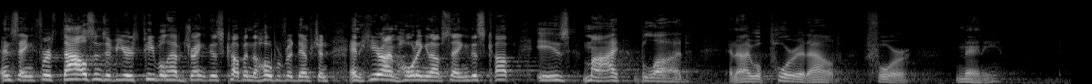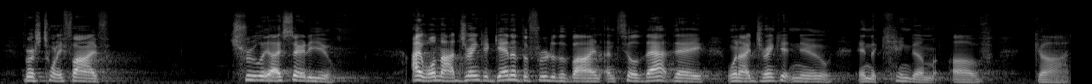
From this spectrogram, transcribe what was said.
and saying, For thousands of years, people have drank this cup in the hope of redemption. And here I'm holding it up saying, This cup is my blood, and I will pour it out for many. Verse 25 Truly I say to you, I will not drink again of the fruit of the vine until that day when I drink it new in the kingdom of God.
